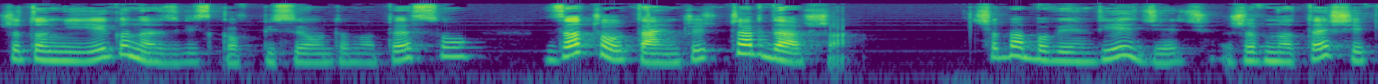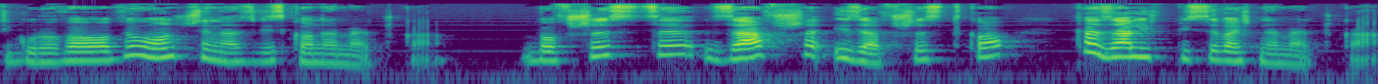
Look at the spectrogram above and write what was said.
że to nie jego nazwisko wpisują do notesu, zaczął tańczyć czardasza. Trzeba bowiem wiedzieć, że w notesie figurowało wyłącznie nazwisko Nemeczka, bo wszyscy zawsze i za wszystko kazali wpisywać Nemeczka.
